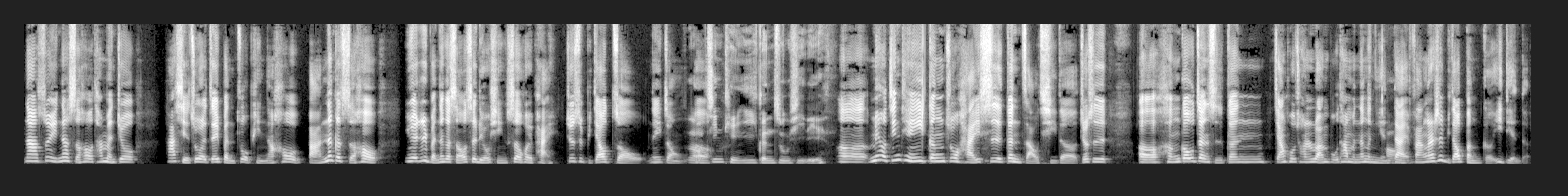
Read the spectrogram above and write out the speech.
那所以那时候他们就他写出了这一本作品，然后把那个时候，因为日本那个时候是流行社会派，就是比较走那种呃金田一耕助系列，呃没有金田一耕助还是更早期的，就是呃横沟正史跟江户川乱步他们那个年代，反而是比较本格一点的。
